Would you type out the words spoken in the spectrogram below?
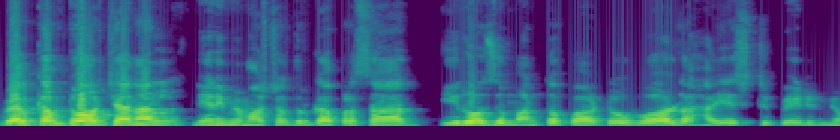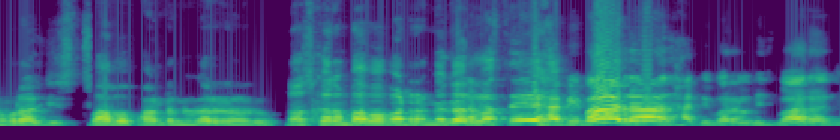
వెల్కమ్ టు అవర్ ఛానల్. నేను మీ మాస్టర్ దుర్గా ప్రసాద్ ఈ రోజు మనతో పాటు world highest paid numerologist Baba Panduranga గారు ఉన్నారు. నమస్కారం బాబా పాండురంగ గారు. నమస్తే happy Bharat happy Bharat with Bharat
